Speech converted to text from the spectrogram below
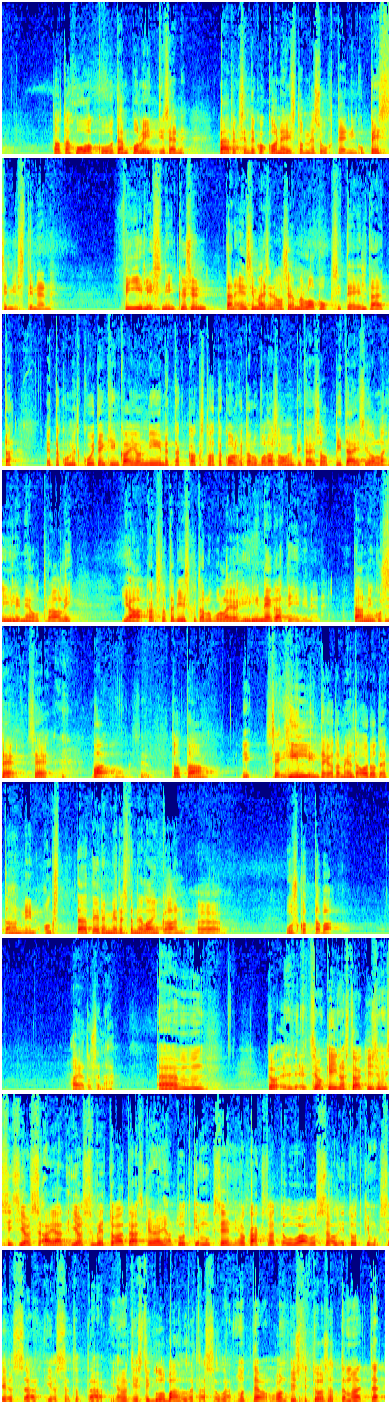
tuota, huokuu tämän poliittisen päätöksentekokoneistomme suhteen niin kuin pessimistinen fiilis, niin kysyn tämän ensimmäisen osiomme lopuksi teiltä, että, että kun nyt kuitenkin kai on niin, että 2030-luvulla Suomen pitäisi olla, pitäisi olla hiilineutraali ja 2050-luvulla jo hiilinegatiivinen. Tämä on niin kuin se, se, va, se, tota, niin se hillintä, jota meiltä odotetaan, mm. niin onko tämä teidän mielestänne lainkaan ö, uskottava ajatus enää? Ähm, to, se on kiinnostava kysymys. Siis jos, ajat, jos vetoaa taas kerran ihan tutkimukseen, niin jo 2000-luvun alussa oli tutkimuksia, jossa, jossa tota, ja on tietysti globaalilla tasolla, mutta on pystytty osoittamaan, että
